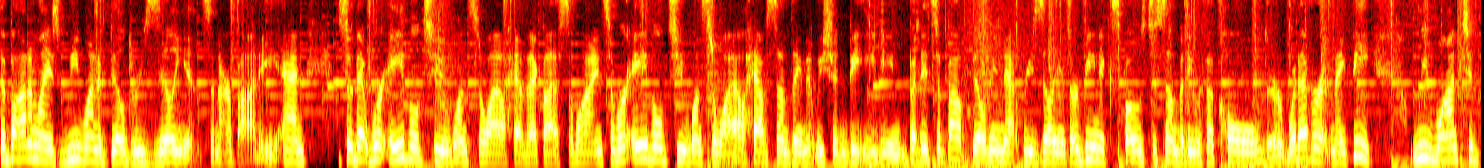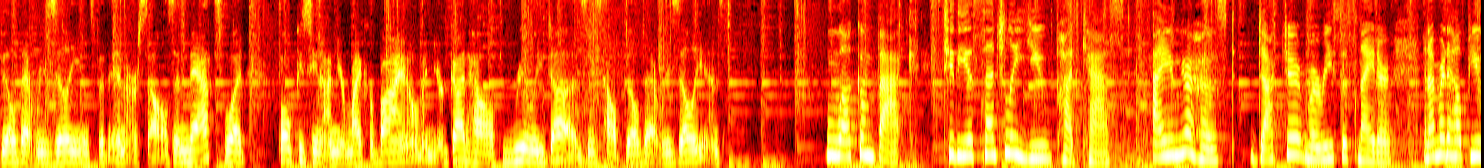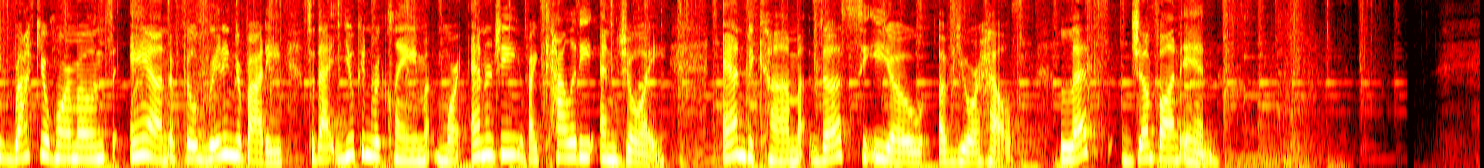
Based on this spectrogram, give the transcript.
the bottom line is we want to build resilience in our body. And so that we're able to once in a while have that glass of wine. So we're able to once in a while have something that we shouldn't be eating, but it's about building that resilience or being exposed to somebody with a cold or whatever it might be. We want to build that resilience within ourselves. And that's what focusing on your microbiome and your gut health really does is help build that resilience. Welcome back to the Essentially You podcast. I am your host, Dr. Mariza Snyder, and I'm here to help you rock your hormones and feel great in your body so that you can reclaim more energy, vitality, and joy and become the CEO of your health. Let's jump on in.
